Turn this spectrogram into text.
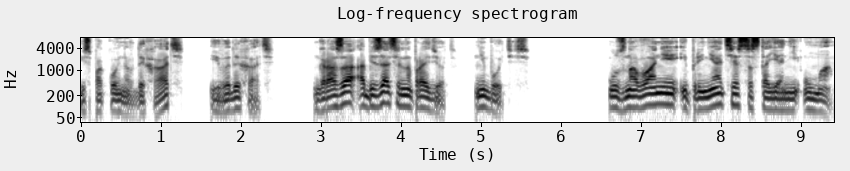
и спокойно вдыхать и выдыхать. Гроза обязательно пройдет, не бойтесь. Узнавание и принятие состояний ума.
